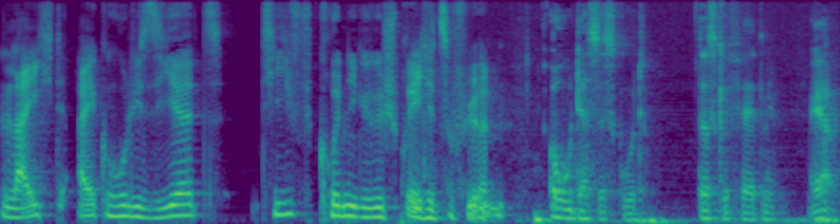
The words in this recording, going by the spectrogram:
leicht alkoholisiert, tiefgründige Gespräche zu führen. Oh, das ist gut. Das gefällt mir. Ja.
